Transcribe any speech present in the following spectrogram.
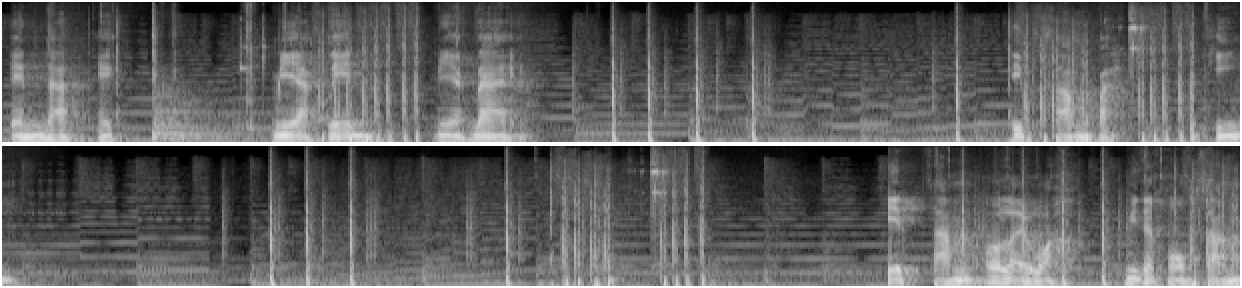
เต็นดัดเทค ไม่อยากเล่น ไม่อยากได้ติดซ้ำปะไปทิ้งเจ็ดซ้ำเท่าไรวะ มีแต่ของซ้ำ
